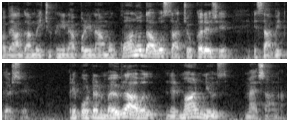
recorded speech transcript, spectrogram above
હવે આગામી ચૂંટણીના પરિણામો કોનો દાવો સાચો કરે છે એ સાબિત કરશે. રિપોર્ટર મયુર રાવલ, નિર્માણ ન્યૂઝ મહેસાણા.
